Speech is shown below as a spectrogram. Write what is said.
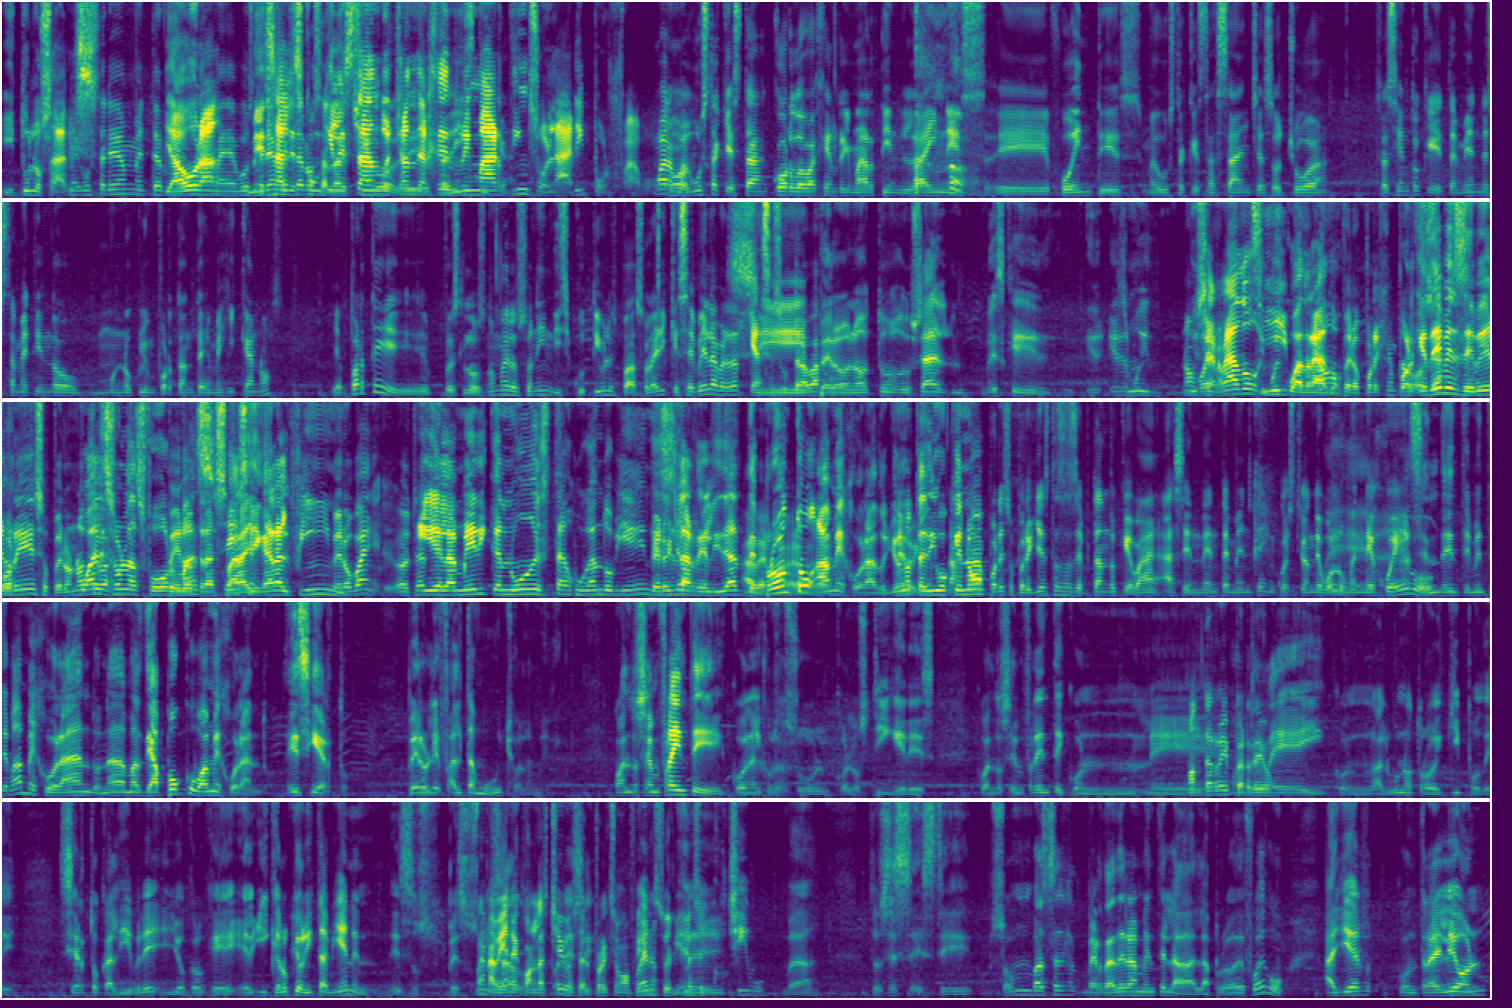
Y tú lo sabes. Me gustaría meternos y ahora me, sales con que le está dando de a Henry. Martín Solari, por favor. Bueno, me gusta que está Córdoba, Henry Martín, Laines, eh, Fuentes, me gusta que está Sánchez, Ochoa. O sea, siento que también le está metiendo un núcleo importante de mexicanos. Y aparte, pues los números son indiscutibles para Solari, que se ve la verdad que hace su trabajo. Pero no, tú, o sea, es que eres muy, No, muy bueno, cerrado y muy cuadrado. No, pero por ejemplo, porque o sea, debes de ver por eso, pero no te cuáles va- son las formas para llegar al fin. pero va, o sea, y el América no está jugando bien, Pero esa es la realidad. De ver, pronto ver, ha mejorado. Yo no te ya- digo que ajá, no. por eso, pero ya estás aceptando que va ascendentemente en cuestión de volumen de Eh, juego. Ascendentemente va mejorando, nada más. De a poco va mejorando, es cierto. Pero le falta mucho al América. Cuando se enfrente con el Cruz Azul, con los Tigres, cuando se enfrente con eh, Monterrey perdió. Monterrey, con algún otro equipo de cierto calibre, y yo creo que, y creo que ahorita vienen esos pesos. Bueno, viene con las Chivas parece. el próximo fin Bueno, es el viene clásico. el Chivo, ¿verdad? Entonces, este, son, va a ser verdaderamente la, la prueba de fuego. Ayer contra el León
